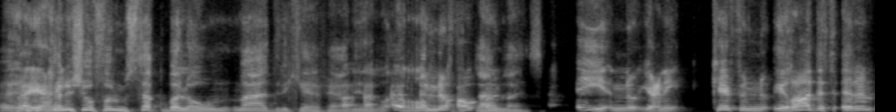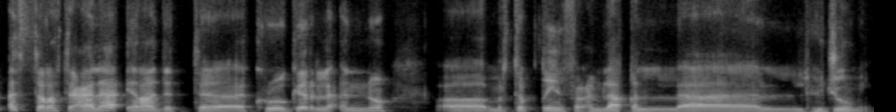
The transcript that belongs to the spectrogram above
إيه، فيعني- نشوف في المستقبل أو ما أدري كيف يعني الر- الربط إنه أو- اي إنه يعني كيف إنه إرادة إيرن أثرت على إرادة آه، كروجر لأنه آه، مرتبطين في العملاق ال- آه، الهجومي.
